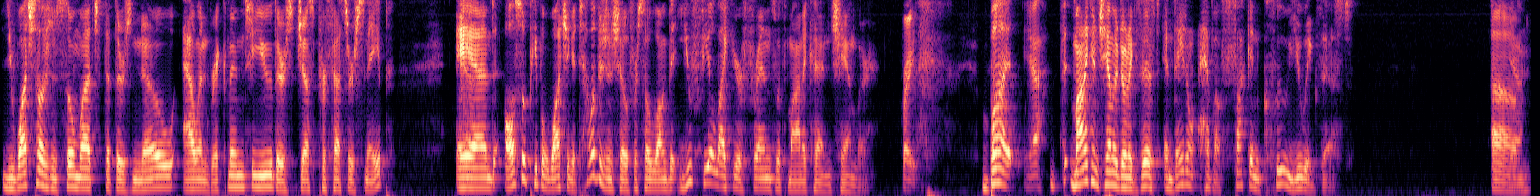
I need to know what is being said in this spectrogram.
You watch television so much that there's no Alan Rickman to you. There's just Professor Snape. And also people watching a television show for so long that you feel like you're friends with Monica and Chandler. Right. But Yeah. th- Monica and Chandler don't exist and they don't have a fucking clue you exist. Um,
